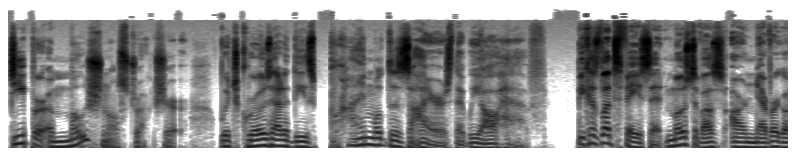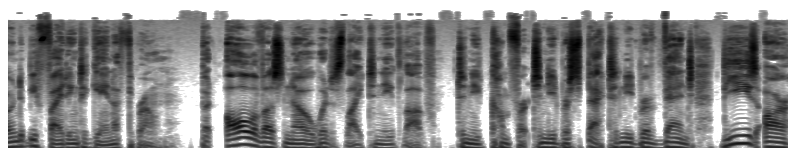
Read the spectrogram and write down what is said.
deeper emotional structure, which grows out of these primal desires that we all have. Because let's face it, most of us are never going to be fighting to gain a throne. But all of us know what it's like to need love, to need comfort, to need respect, to need revenge. These are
